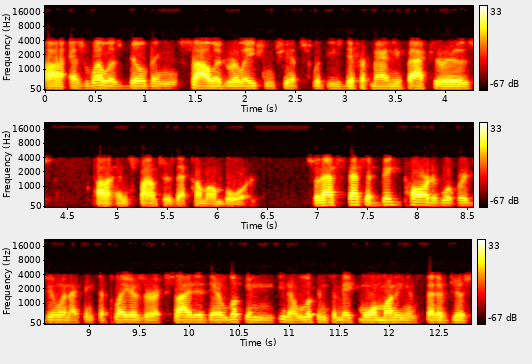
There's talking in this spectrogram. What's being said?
uh, as well as building solid relationships with these different manufacturers uh, and sponsors that come on board. So that's that's a big part of what we're doing. I think the players are excited. They're looking, you know, looking to make more money instead of just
